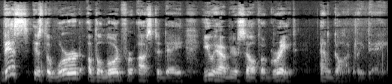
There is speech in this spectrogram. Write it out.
This is the word of the Lord for us today. You have yourself a great and godly day.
